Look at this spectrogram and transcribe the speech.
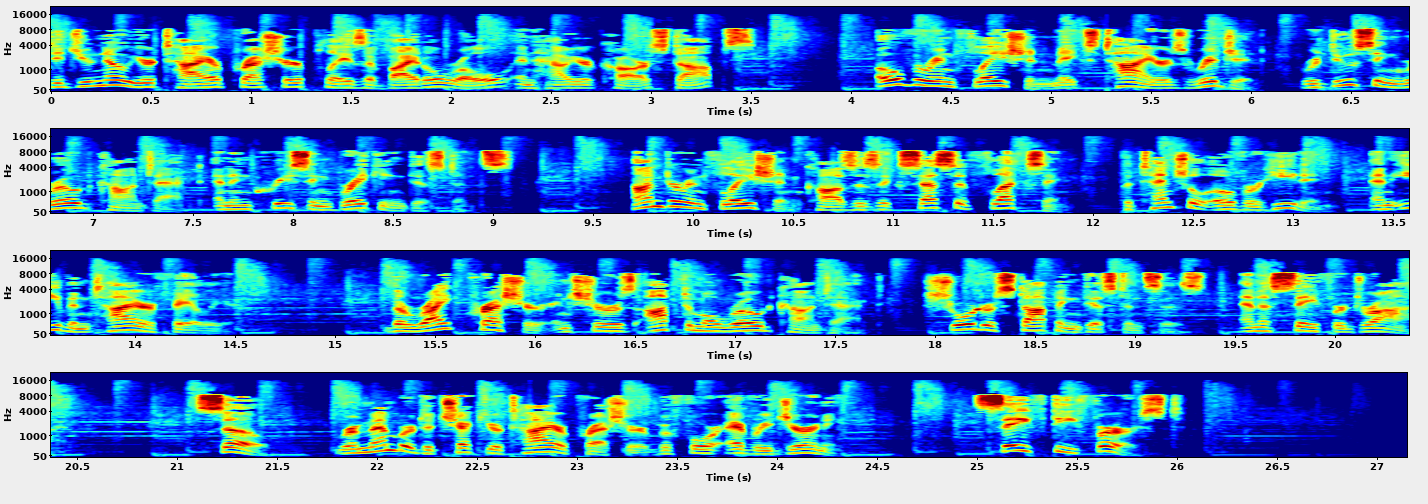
Did you know your tire pressure plays a vital role in how your car stops? Overinflation makes tires rigid, reducing road contact and increasing braking distance. Underinflation causes excessive flexing, potential overheating, and even tire failure. The right pressure ensures optimal road contact, shorter stopping distances, and a safer drive. So, remember to check your tire pressure before every journey. Safety first.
